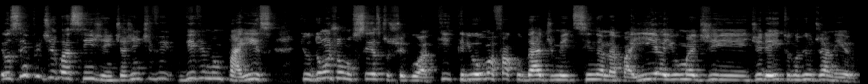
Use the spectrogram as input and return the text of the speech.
Eu sempre digo assim, gente, a gente vive num país que o Dom João VI chegou aqui, criou uma faculdade de medicina na Bahia e uma de direito no Rio de Janeiro.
